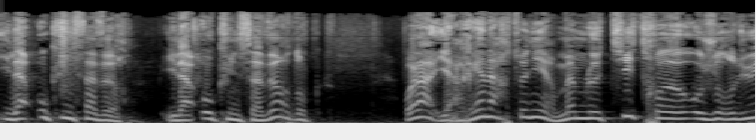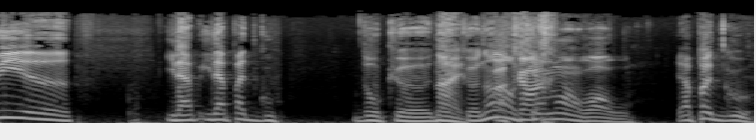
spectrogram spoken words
il a aucune saveur. Il a aucune saveur. Donc voilà, il n'y a rien à retenir. Même le titre euh, aujourd'hui, euh, il a, il a pas de goût. Donc, euh, donc Ouais. euh, non, ah, non, carrément, waouh. Il n'y a pas de goût.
